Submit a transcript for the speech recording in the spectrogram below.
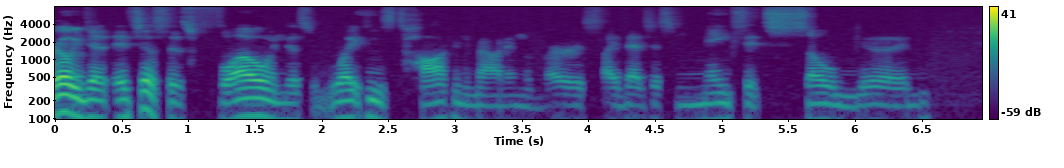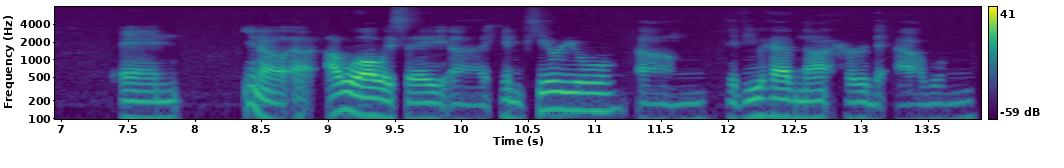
really just it's just his flow and just what he's talking about in the verse, like that just makes it so good. And you know, I, I will always say, uh, Imperial. Um, if you have not heard the album,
